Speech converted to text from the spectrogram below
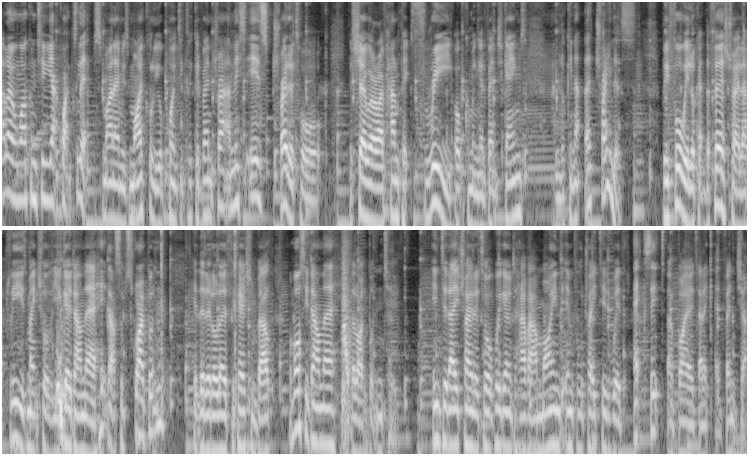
Hello and welcome to Yak Wax Lips. My name is Michael, your point and click adventurer, and this is Trailer Talk, the show where I've handpicked three upcoming adventure games and looking at their trailers. Before we look at the first trailer, please make sure that you go down there, hit that subscribe button, hit the little notification bell, and whilst you're down there, hit the like button too. In today's Trailer Talk, we're going to have our mind infiltrated with Exit, a biodelic adventure.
